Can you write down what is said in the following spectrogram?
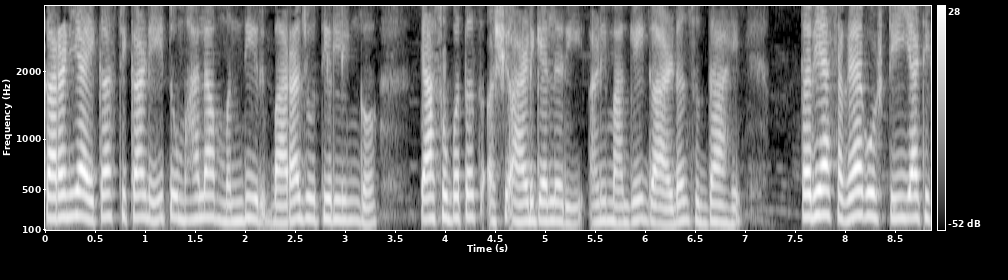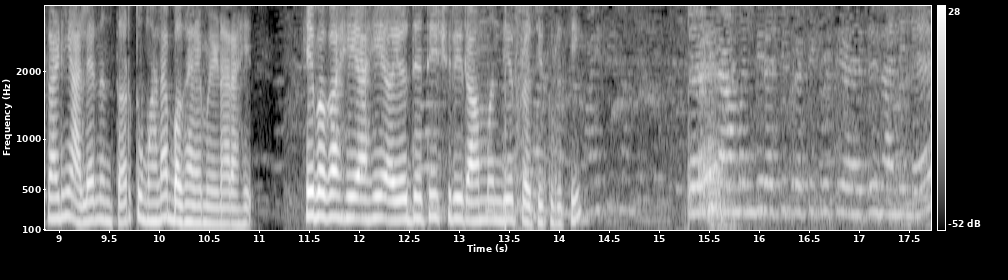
कारण या एकाच ठिकाणी तुम्हाला मंदिर बारा ज्योतिर्लिंग त्यासोबतच अशी आर्ट गॅलरी आणि मागे गार्डन सुद्धा आहे. तर या सगळ्या गोष्टी या ठिकाणी आल्यानंतर तुम्हाला बघायला मिळणार आहेत. हे बघा हे आहे अयोध्येतील श्रीराम मंदिर प्रतिकृती. राम मंदिराची प्रतिकृती आहे ते झालेली आहे.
